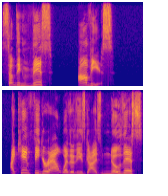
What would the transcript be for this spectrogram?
something this obvious I can't figure out whether these guys know this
